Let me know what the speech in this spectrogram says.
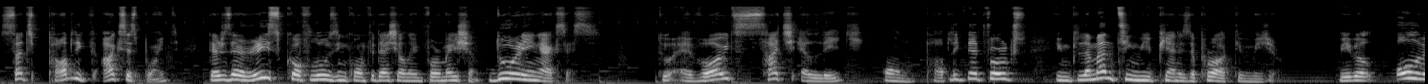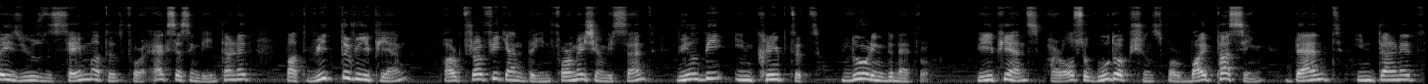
such public access point, there is a risk of losing confidential information during access. To avoid such a leak on public networks, implementing VPN is a proactive measure. We will always use the same method for accessing the internet, but with the VPN, our traffic and the information we send will be encrypted during the network. VPNs are also good options for bypassing banned internet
